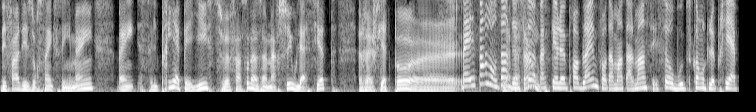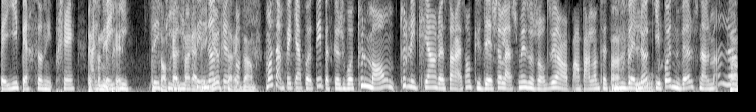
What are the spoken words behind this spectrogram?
défaire des oursins avec ses mains ben c'est le prix à payer si tu veux faire ça dans un marché où l'assiette reflète pas euh, Ben, parlons-en de ça, parce que le problème, fondamentalement, c'est ça, au bout du compte, le prix à payer, personne n'est prêt Personne à le n'est prêt. payer. Ils sont prêts à le faire à c'est Vegas, notre par exemple. Moi, ça me fait capoter parce que je vois tout le monde, tous les clients en restauration qui se déchirent la chemise aujourd'hui en, en parlant de cette Ah, nouvelle-là, c'est qui est pas une nouvelle finalement, là.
